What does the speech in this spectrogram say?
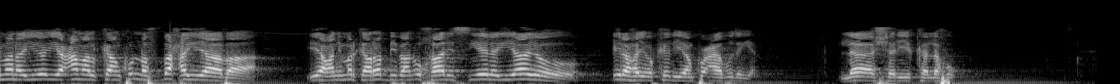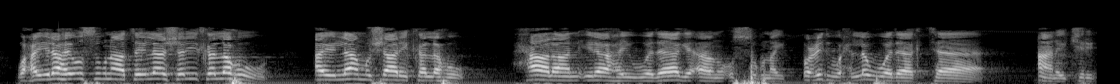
imanayo iyo camalkan ku nafbaxayaaba yacni markaa rabbi baan u khaalis yeelayaayo ilaahay oo keliyaan ku caabudaya. Laa shariika lahu waxay ilaahay u sugnaatay laa shariika lahu ay laa mushaarika lahu. Xaalaan ilaahay wadaaga aanu u sugnayn oo cid wax la wadaagtaa aanay jirin.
